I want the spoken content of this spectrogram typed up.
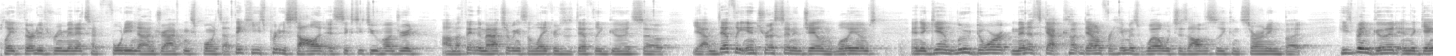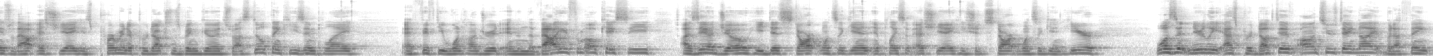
played 33 minutes, had 49 DraftKings points. I think he's pretty solid at 6,200. Um, I think the matchup against the Lakers is definitely good. So, yeah, I'm definitely interested in Jalen Williams. And again, Lu Dort, minutes got cut down for him as well, which is obviously concerning, but he's been good in the games without SGA. His per minute production's been good, so I still think he's in play at 5,100. And then the value from OKC, Isaiah Joe, he did start once again in place of SGA. He should start once again here. Wasn't nearly as productive on Tuesday night, but I think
